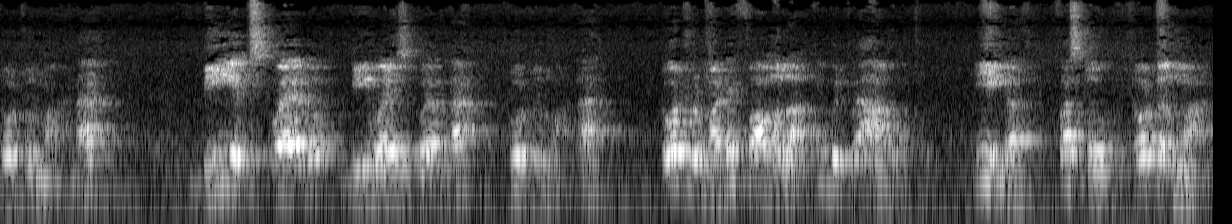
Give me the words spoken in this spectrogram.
ಟೋಟಲ್ ಮಾಡೋಣ. ಎಕ್ಸ್ ಸ್ಕ್ವೇರ್ ವೈ ಸ್ಕ್ವೇರ್ನ ಟೋಟಲ್ ಮಾಡೋಣ. ಟೋಟಲ್ ಮಾಡಿ ಫಾರ್ಮುಲಾ ಹಾಕಿ ಬಿಟ್ರೆ ಆಗುತ್ತೆ ಈಗ ಫಸ್ಟ್ ಟೋಟಲ್ ಮಾಡೋಣ.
